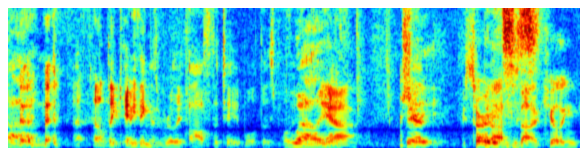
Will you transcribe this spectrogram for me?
Um, I don't think anything is really off the table at this point. well yeah. yeah. Sure. But- We started off it's just- about killing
